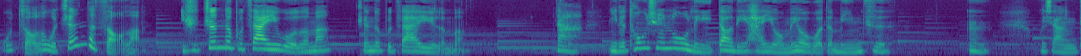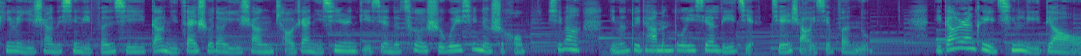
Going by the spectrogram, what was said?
我走了，我真的走了。你是真的不在意我了吗？真的不在意了吗？那你的通讯录里到底还有没有我的名字？嗯。我想听了以上的心理分析，当你再收到以上挑战你信任底线的测试微信的时候，希望你能对他们多一些理解，减少一些愤怒。你当然可以清理掉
